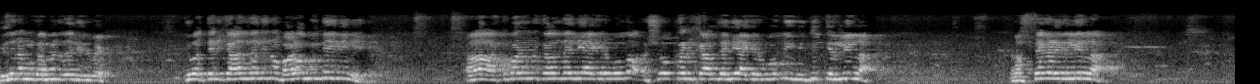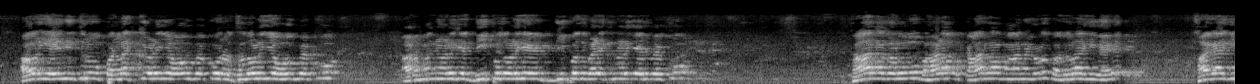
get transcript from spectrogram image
ಇದು ನಮ್ಮ ಗಮನದಲ್ಲಿ ಇರಬೇಕು. ಇವತ್ತಿನ ಕಾಲದಲ್ಲಿ ನಾವು ಬಹಳ ಮುಂದೆ ಇದ್ದೀವಿ. ಆ, ಅಕ್ಬರನ ಕಾಲದಲ್ಲಿ ಆಗಿರ್ಬೋದು, ಅಶೋಕನ ಕಾಲದಲ್ಲಿ ಆಗಿರ್ಬೋದು, ಈ ವಿದ್ಯುತ್ ಇರಲಿಲ್ಲ. ರಸ್ತೆಗಳಿರಲಿಲ್ಲ. ಅವ್ರಿಗೆ ಏನಿದ್ರು ಪಲ್ಲಕ್ಕಿಯೊಳಗೆ ಹೋಗ್ಬೇಕು, ರಥದೊಳಗೆ ಹೋಗ್ಬೇಕು, ಅರಮನೆಯೊಳಗೆ, ದೀಪದೊಳಗೆ, ದೀಪದ ಬೆಳಕಿನೊಳಗೆ ಇರಬೇಕು. ಕಾಲಗಳು ಬಹಳ, ಕಾಲಮಾನಗಳು ಬದಲಾಗಿವೆ. ಹಾಗಾಗಿ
